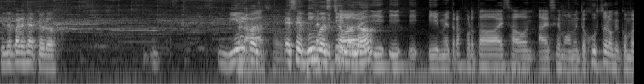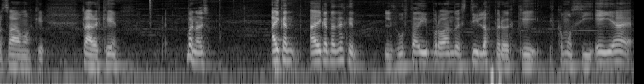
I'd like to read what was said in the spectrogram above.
¿Qué te parece, Arturo? Viene con ese mismo estilo, ¿no? Y, y- y- y me he transportado a, esa on- a ese momento, justo lo que conversábamos, que, claro, es que, bueno, es, hay, can- hay cantantes que les gusta ir probando estilos, pero es que es como si ella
